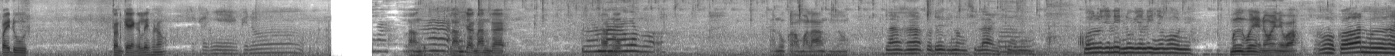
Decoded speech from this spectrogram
ไปดูตอนแกงกันเลยพี่น้องขะแยงพี่น้องหลังหลังจากนั้นก็มาสนุกมาแล้วบอกสนุกก็เอามาล้างพี่น้องล้างหักก็เด้อพี่น้องสิล้างอีกเทื่อนึงมือเราจะลิ้นลูกอย่าลิ้นอย่าบ่นี่มือเพื่อนน้อยๆเนี่ยวะเอาก้อนมือหา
